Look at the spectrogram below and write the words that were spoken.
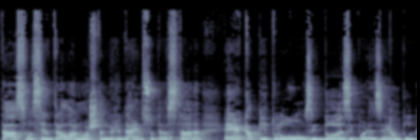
tá? Se você entrar lá no Ashtanga Hridaya Sutrasthana, é capítulo 11 e 12, por exemplo,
